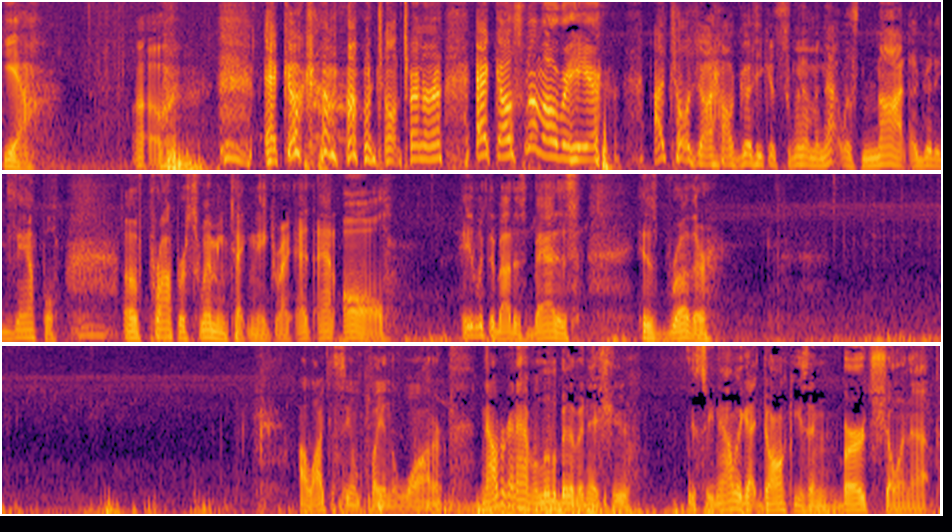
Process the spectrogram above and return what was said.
Yeah. Uh-oh. Echo, come on, don't turn around. Echo, swim over here. I told y'all how good he could swim, and that was not a good example of proper swimming technique, right, at, at all. He looked about as bad as his brother I like to see them play in the water. Now we're gonna have a little bit of an issue. You see, now we got donkeys and birds showing up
